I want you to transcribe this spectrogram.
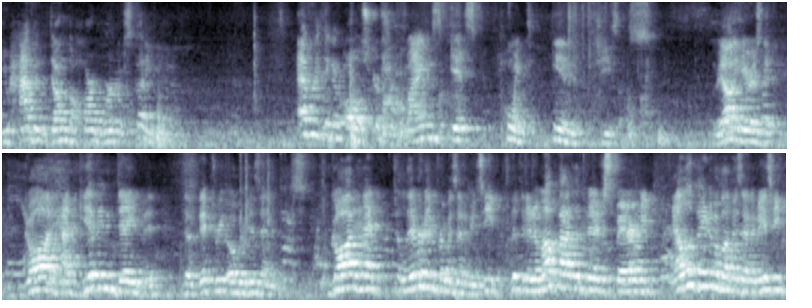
you haven't done the hard work of studying it. Everything in all of Scripture finds its point in Jesus. The reality here is that God had given David the victory over his enemies. God had delivered him from his enemies. He lifted him up out of the pit of despair. He elevated him above his enemies. He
